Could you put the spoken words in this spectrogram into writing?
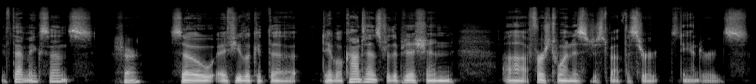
if that makes sense. Sure. So if you look at the table of contents for the petition, uh, first one is just about the cert standards.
